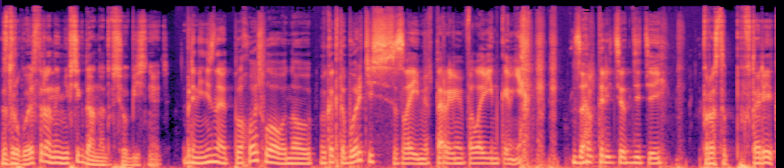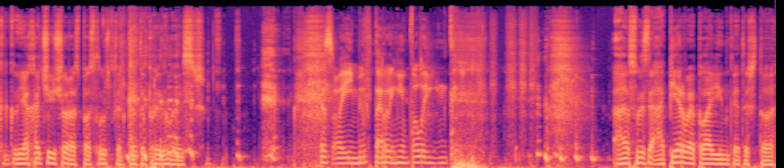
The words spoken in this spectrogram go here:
с другой стороны, не всегда надо все объяснять. Блин, я не знаю, это плохое слово, но вы как-то боретесь со своими вторыми половинками за авторитет детей. Просто повтори, как я хочу еще раз послушать, как ты это произносишь. Со своими вторыми половинками. А в смысле, а первая половинка это что?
